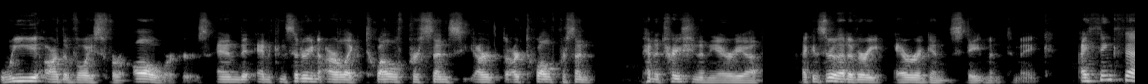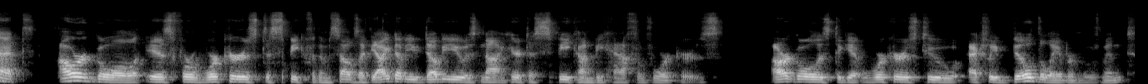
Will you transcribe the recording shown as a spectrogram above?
We are the voice for all workers. And and considering our like 12% our, our 12% penetration in the area I consider that a very arrogant statement to make. I think that our goal is for workers to speak for themselves. Like the IWW is not here to speak on behalf of workers. Our goal is to get workers to actually build the labor movement.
